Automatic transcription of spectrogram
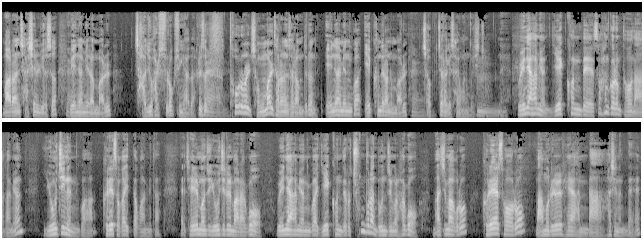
말하는 자신을 위해서 네. 왜냐면이란 말을 자주 할수록 중요하다. 그래서 네. 토론을 정말 잘하는 사람들은 예냐면과 예컨대라는 말을 네. 적절하게 사용하는 것이죠. 음. 네. 왜냐하면 예컨대에서 한 걸음 더 나아가면 요지는과 그래서가 있다고 합니다. 제일 먼저 요지를 말하고 왜냐하면과 예컨대로 충분한 논증을 하고 마지막으로 그래서로 마무리를 해야 한다 하시는데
